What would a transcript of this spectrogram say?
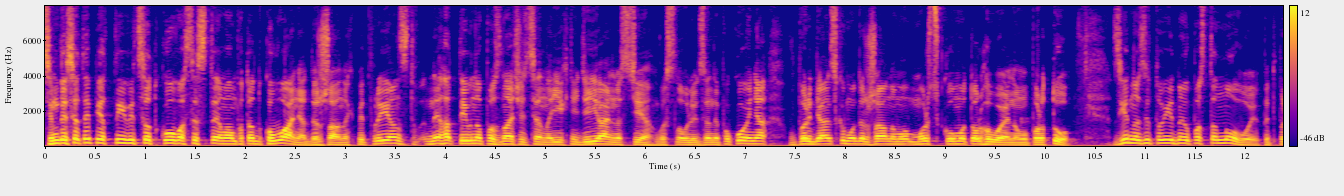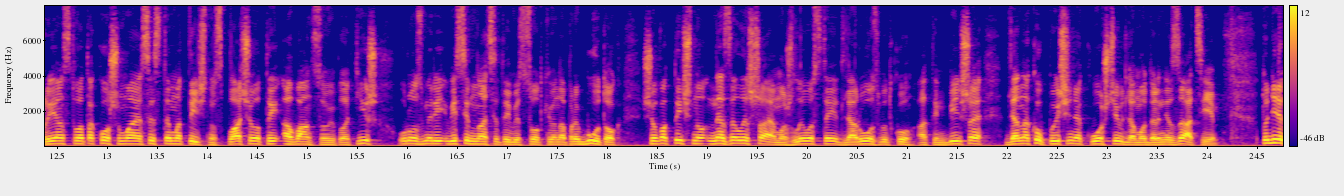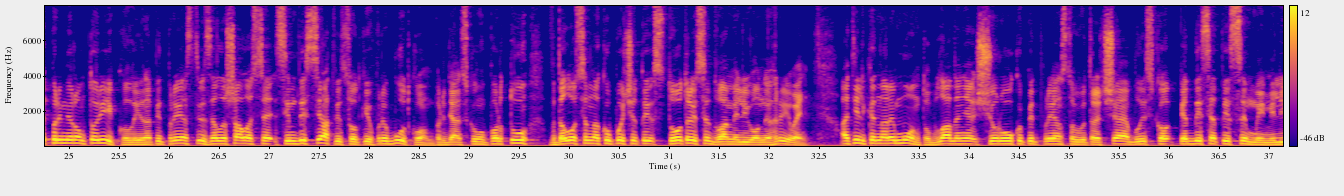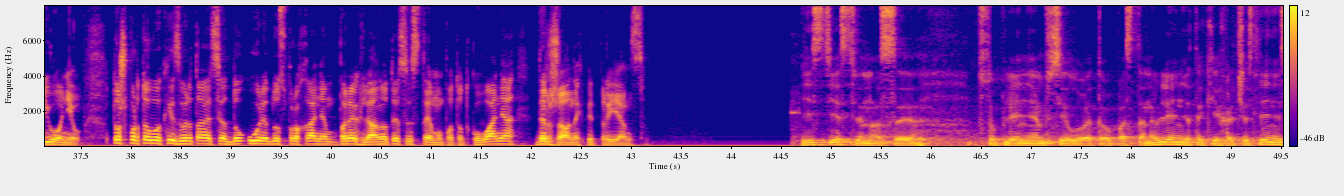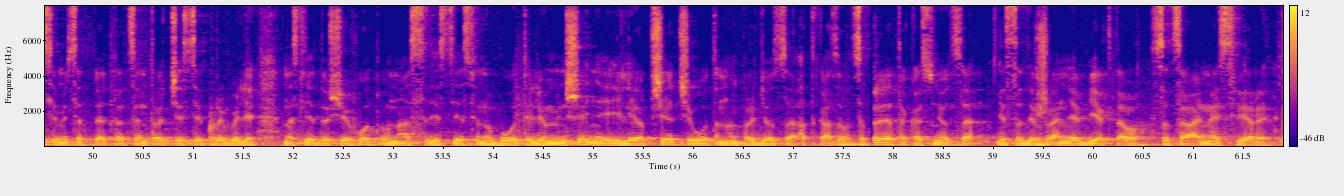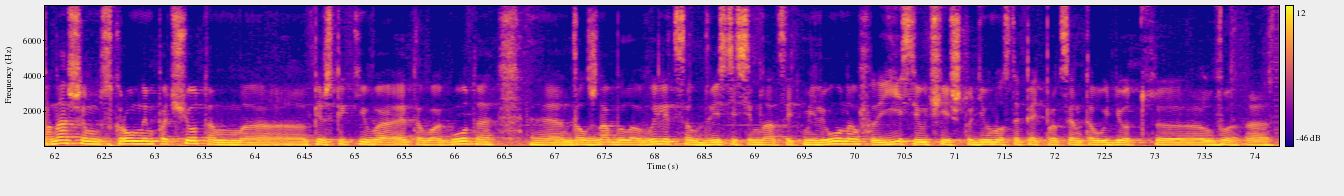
75% система оподаткування державних підприємств негативно позначиться на їхній діяльності, висловлюють занепокоєння в Бердянському державному морському торговельному порту. Згідно з відповідною постановою, підприємство також має систематично сплачувати авансовий платіж у розмірі 18% на прибуток, що фактично не залишає можливостей для розвитку, а тим більше для накопичення коштів для модернізації. Тоді, як приміром, торік, коли на підприємстві залишалося 70% прибутку, Бердянському порту вдалося накопичити 132 мільйони гривень. А тільки на ремонт обладнання щороку підприємство витрачає близько 57 мільйонів. Тож портовики звертаються до уряду з проханням переглянути систему податкування державних підприємств. Естественно, с вступлением в силу этого постановления, таких отчислений 75% от чистой прибыли, на следующий год у нас, естественно, будет или уменьшение, или вообще от чего-то нам придется отказываться. Это коснется и содержания объектов социальной сферы. По нашим скромным подсчетам, э, перспектива этого года э, должна была вылиться в 217 миллионов. Если учесть, что 95% уйдет э, в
